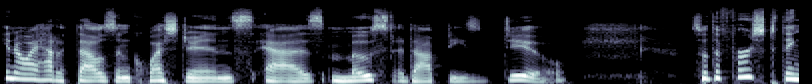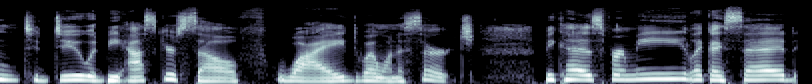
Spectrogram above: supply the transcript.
you know, I had a thousand questions as most adoptees do. So the first thing to do would be ask yourself, why do I want to search? Because for me, like I said,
